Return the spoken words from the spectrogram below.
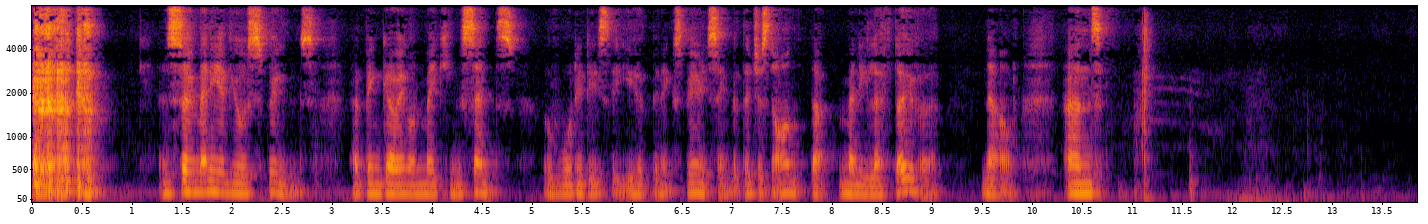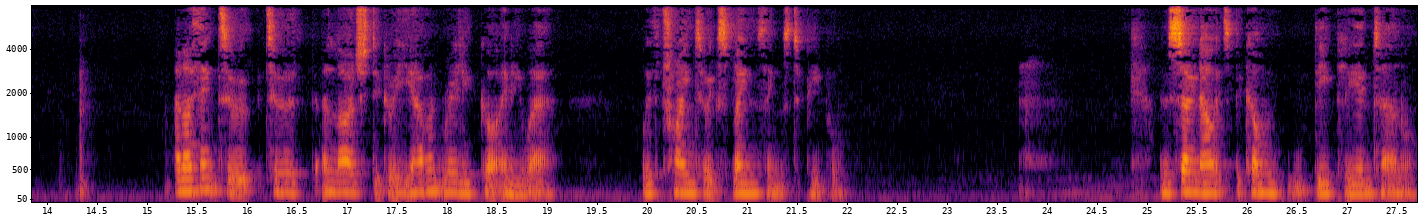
and so many of your spoons have been going on making sense of what it is that you have been experiencing, but there just aren't that many left over now. And And I think to, to a large degree, you haven't really got anywhere with trying to explain things to people. And so now it's become deeply internal.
